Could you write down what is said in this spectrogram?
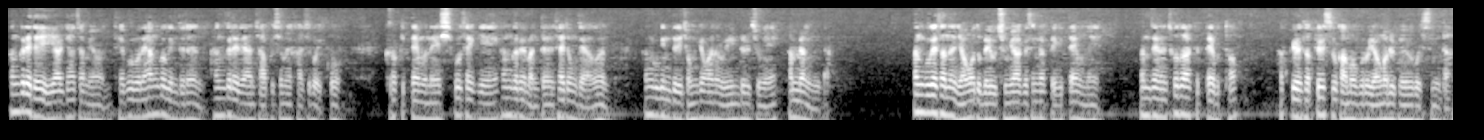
한글에 대해 이야기하자면 대부분의 한국인들은 한글에 대한 자부심을 가지고 있고, 그렇기 때문에 15세기에 한글을 만든 세종대왕은 한국인들이 존경하는 위인들 중에 한 명입니다. 한국에서는 영어도 매우 중요하게 생각되기 때문에 현재는 초등학교 때부터 학교에서 필수 과목으로 영어를 배우고 있습니다.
